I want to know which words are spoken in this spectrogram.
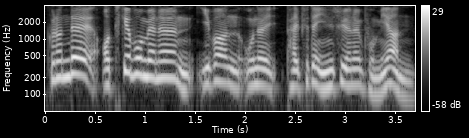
그런데 어떻게 보면은 이번 오늘 발표된 인수위원을 보면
